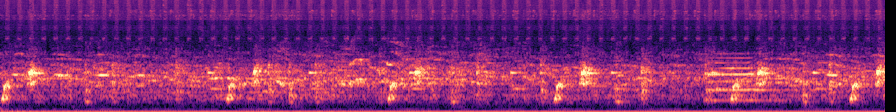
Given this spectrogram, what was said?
Thank you.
